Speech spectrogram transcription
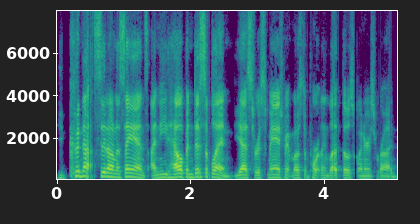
He could not sit on his hands. I need help and discipline. Yes, risk management. Most importantly, let those winners run.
